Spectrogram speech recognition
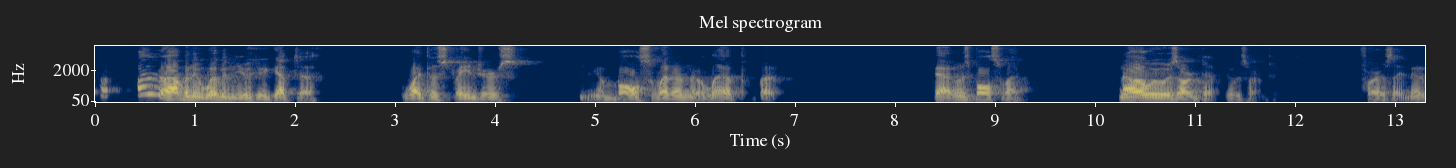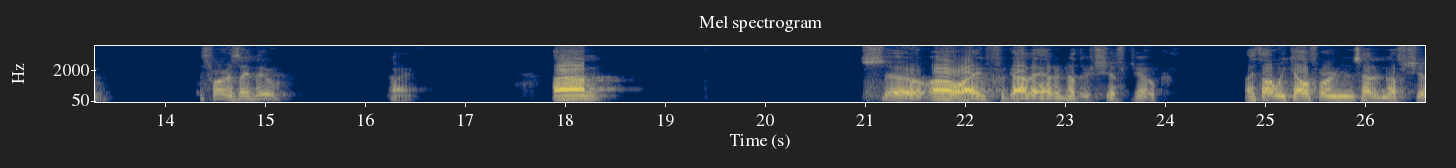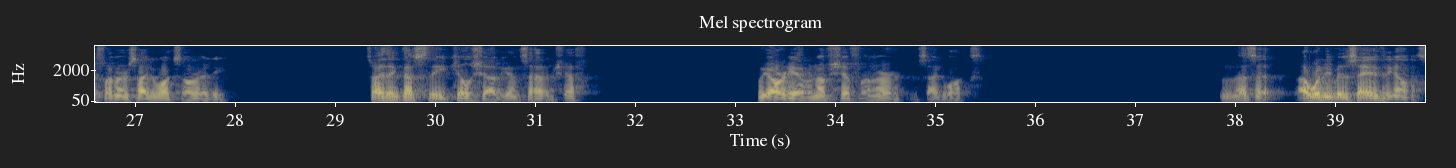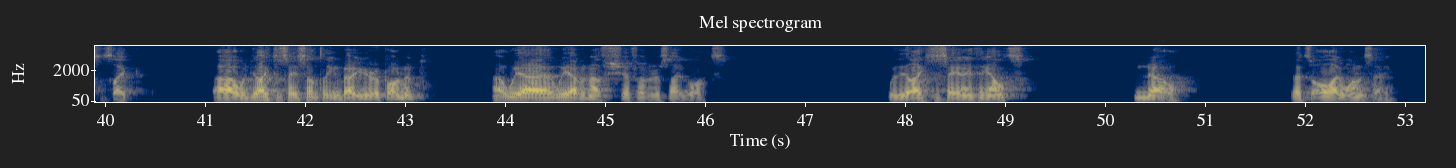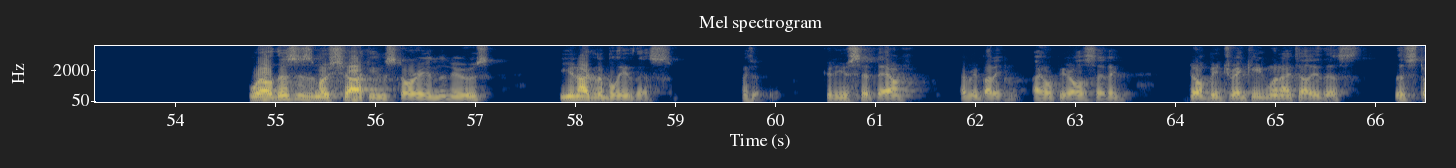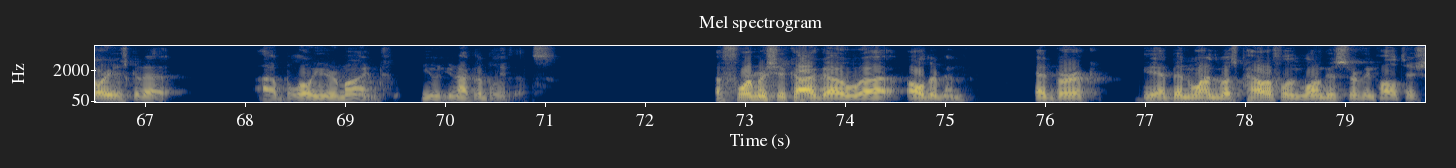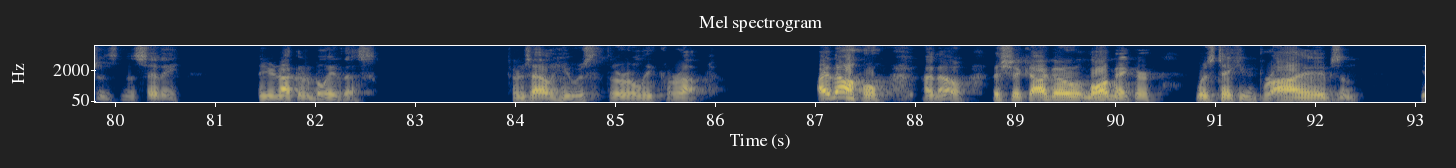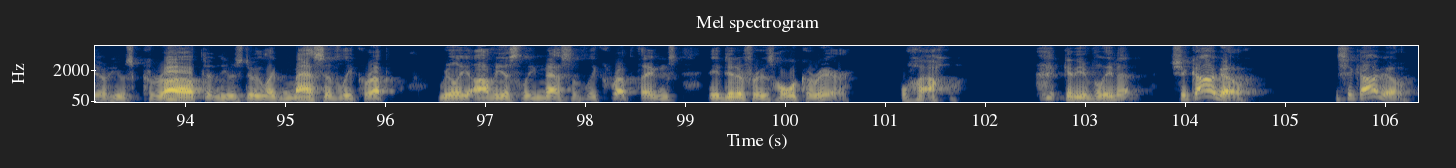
I don't know how many women you could get to wipe a stranger's you know, ball sweat on their lip, but yeah, it was ball sweat. No, it was armpit. It was armpit. as far as I knew. As far as I knew. All right. Um, so, oh, I forgot I had another Schiff joke. I thought we Californians had enough Schiff on our sidewalks already. So I think that's the kill shot against Adam Schiff. We already have enough Schiff on our sidewalks. And that's it. I wouldn't even say anything else. It's like, uh, would you like to say something about your opponent? Uh, we, uh, we have enough Schiff on our sidewalks. Would you like to say anything else? No. That's all I want to say. Well, this is the most shocking story in the news. You're not going to believe this. Could you sit down, everybody? I hope you're all sitting. Don't be drinking when I tell you this. This story is going to uh, blow your mind. You, you're not going to believe this. A former Chicago uh, alderman, Ed Burke, he had been one of the most powerful and longest serving politicians in the city and you're not going to believe this. Turns out he was thoroughly corrupt. I know, I know. The Chicago lawmaker was taking bribes and, you know, he was corrupt and he was doing like massively corrupt, really obviously massively corrupt things. And he did it for his whole career. Wow. Can you believe it? Chicago, Chicago.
